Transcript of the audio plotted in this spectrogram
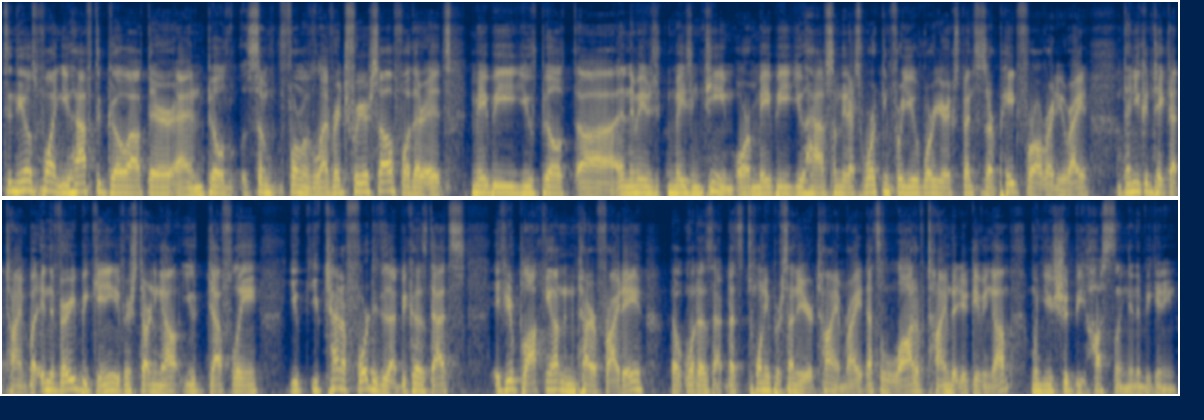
to Neil's point, you have to go out there and build some form of leverage for yourself, whether it's maybe you've built uh, an amazing, team, or maybe you have something that's working for you where your expenses are paid for already, right? Then you can take that time. But in the very beginning, if you're starting out, you definitely you you can't afford to do that because that's if you're blocking out an entire Friday, what is that? That's 20% of your time, right? That's a lot of time that you're giving up when you should be hustling in the beginning.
